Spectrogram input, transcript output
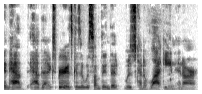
and have have that experience because it was something that was kind of lacking in our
